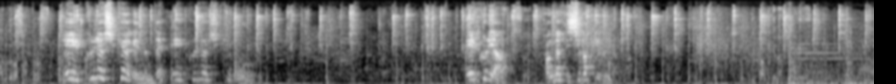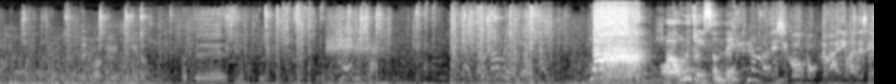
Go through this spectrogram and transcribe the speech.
안 들었어 안 들었어 A 클리어 시켜야겠는데? A 클리어 시키고. A 클리어. 광장 뒤 시각게 그냥 받으시고 복도 많이 받으세요.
